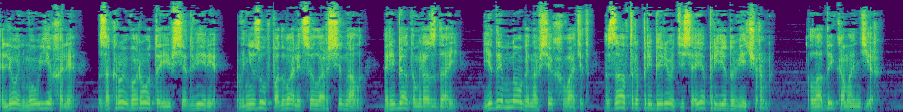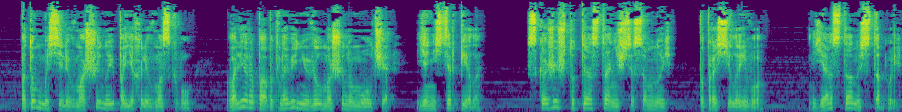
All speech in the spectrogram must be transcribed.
«Лень, мы уехали. Закрой ворота и все двери. Внизу в подвале целый арсенал. Ребятам раздай. Еды много, на всех хватит. Завтра приберетесь, а я приеду вечером». «Лады, командир». Потом мы сели в машину и поехали в Москву. Валера по обыкновению вел машину молча. Я не стерпела. «Скажи, что ты останешься со мной», – попросила его. «Я останусь с тобой»,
